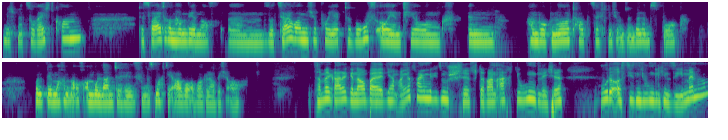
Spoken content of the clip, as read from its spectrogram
nicht mehr zurechtkommen des Weiteren haben wir noch ähm, sozialräumliche Projekte, Berufsorientierung in Hamburg Nord hauptsächlich und in Wilhelmsburg. Und wir machen auch ambulante Hilfen. Das macht die ABO aber, glaube ich, auch. Jetzt haben wir gerade genau bei, die haben angefangen mit diesem Schiff. Da waren acht Jugendliche. Wurde aus diesen Jugendlichen Seemännern?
